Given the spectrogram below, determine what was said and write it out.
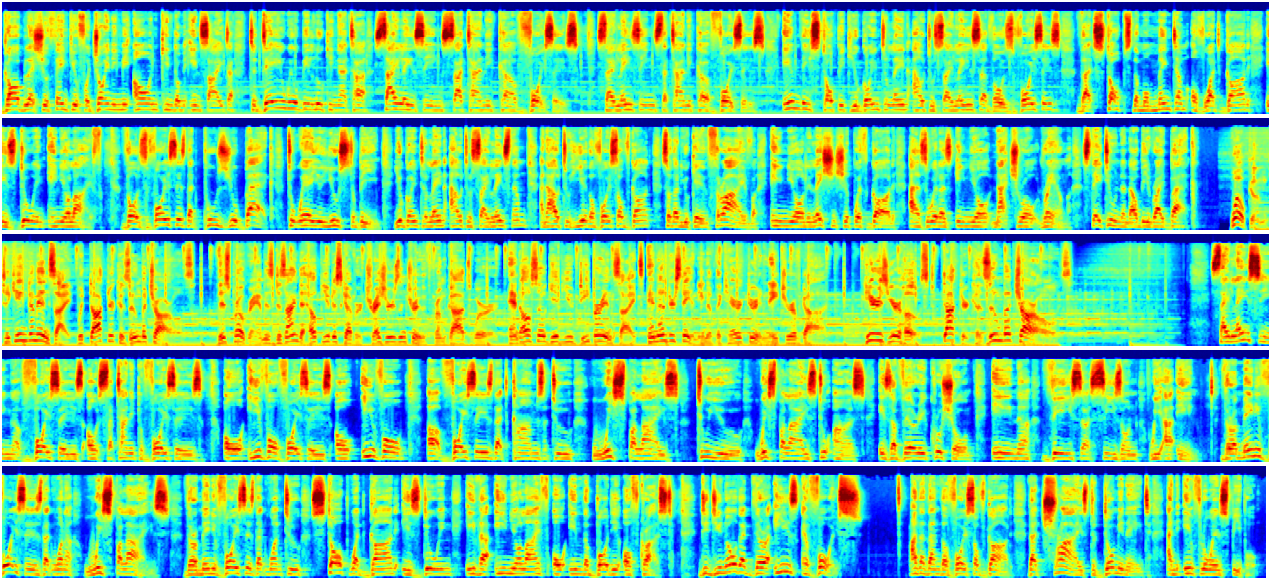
God bless you. Thank you for joining me on Kingdom Insight. Today we'll be looking at uh, silencing satanic uh, voices. Silencing satanic uh, voices. In this topic, you're going to learn how to silence uh, those voices that stops the momentum of what God is doing in your life. Those voices that pulls you back to where you used to be. You're going to learn how to silence them and how to hear the voice of God so that you can thrive in your relationship with God as well as in your natural realm. Stay tuned and I'll be right back. Welcome to Kingdom Insight with Dr. Kazumba Charles. This program is designed to help you discover treasures and truth from God's Word and also give you deeper insights and understanding of the character and nature of God. Here is your host, Dr. Kazumba Charles. Silencing voices or satanic voices or evil voices or evil uh, voices that comes to whisper lies to you, whisper lies to us is a very crucial in uh, this uh, season we are in. There are many voices that want to whisper lies. There are many voices that want to stop what God is doing either in your life or in the body of Christ. Did you know that there is a voice other than the voice of God that tries to dominate and influence people?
